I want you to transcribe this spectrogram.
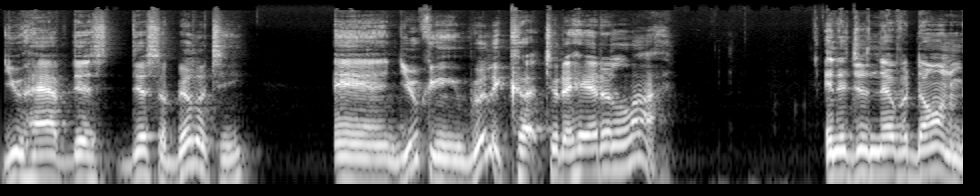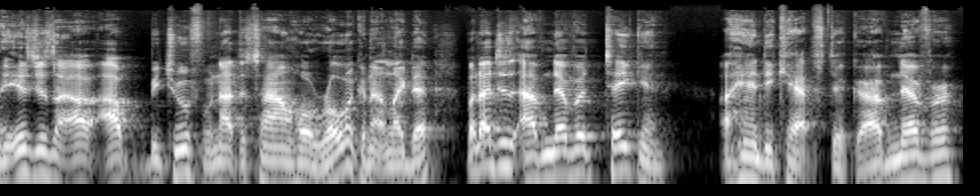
you have this disability and you can really cut to the head of the line. And it just never dawned on me. It's just, like, I, will be truthful, not to sound heroic or nothing like that, but I just, I've never taken a handicap sticker. I've never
